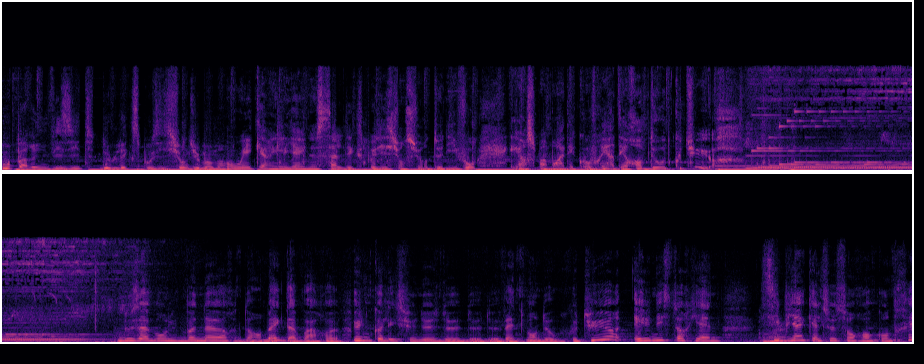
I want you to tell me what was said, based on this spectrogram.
ou par une visite de l'exposition du moment. Oui, car il y a une salle d'exposition sur deux niveaux et en ce moment à découvrir des robes de haute couture. Nous avons le bonheur dans Bec d'avoir euh, une collectionneuse de, de- de vêtements de haute couture et une historienne. Si bien qu'elles se sont rencontrées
